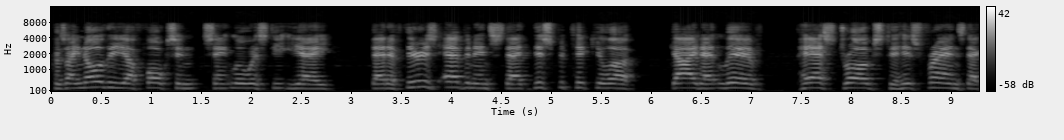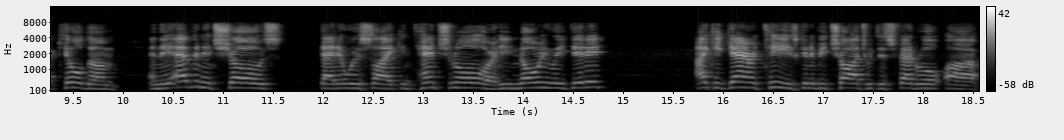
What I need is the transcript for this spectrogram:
because I know the uh, folks in St. Louis DEA that if there is evidence that this particular guy that lived passed drugs to his friends that killed him, and the evidence shows that it was like intentional or he knowingly did it, I can guarantee he's going to be charged with this federal uh,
